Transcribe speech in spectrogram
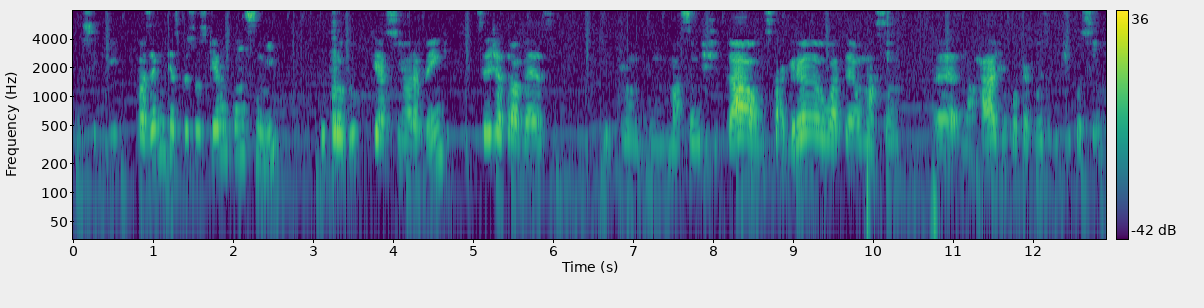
conseguir fazer com que as pessoas queiram consumir o produto que a senhora vende, seja através uma ação digital, um Instagram ou até uma ação é, na rádio, qualquer coisa do tipo assim,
